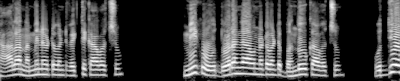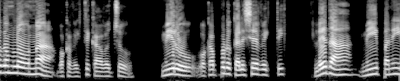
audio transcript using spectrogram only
చాలా నమ్మినటువంటి వ్యక్తి కావచ్చు మీకు దూరంగా ఉన్నటువంటి బంధువు కావచ్చు ఉద్యోగంలో ఉన్న ఒక వ్యక్తి కావచ్చు మీరు ఒకప్పుడు కలిసే వ్యక్తి లేదా మీ పని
